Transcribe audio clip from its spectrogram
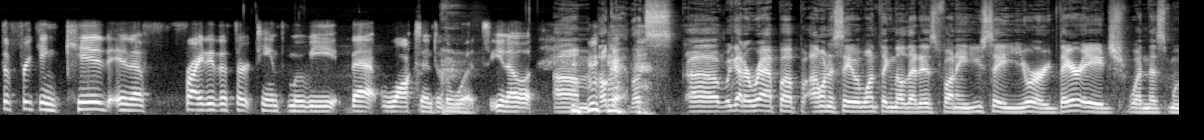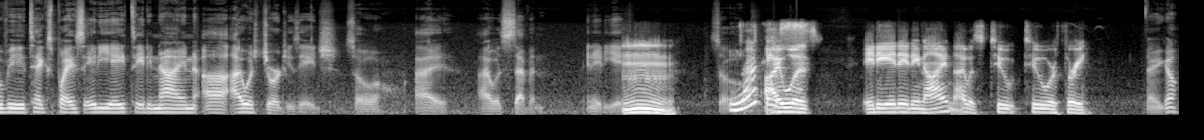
the freaking kid in a Friday the Thirteenth movie that walks into the woods. You know, Um, okay, let's. Uh, we got to wrap up. I want to say one thing though that is funny. You say you're their age when this movie takes place, 88 89. Uh, I was Georgie's age, so I I was seven in 88. Mm. So nice. I was 88, 89. I was two, two or three. there you go.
